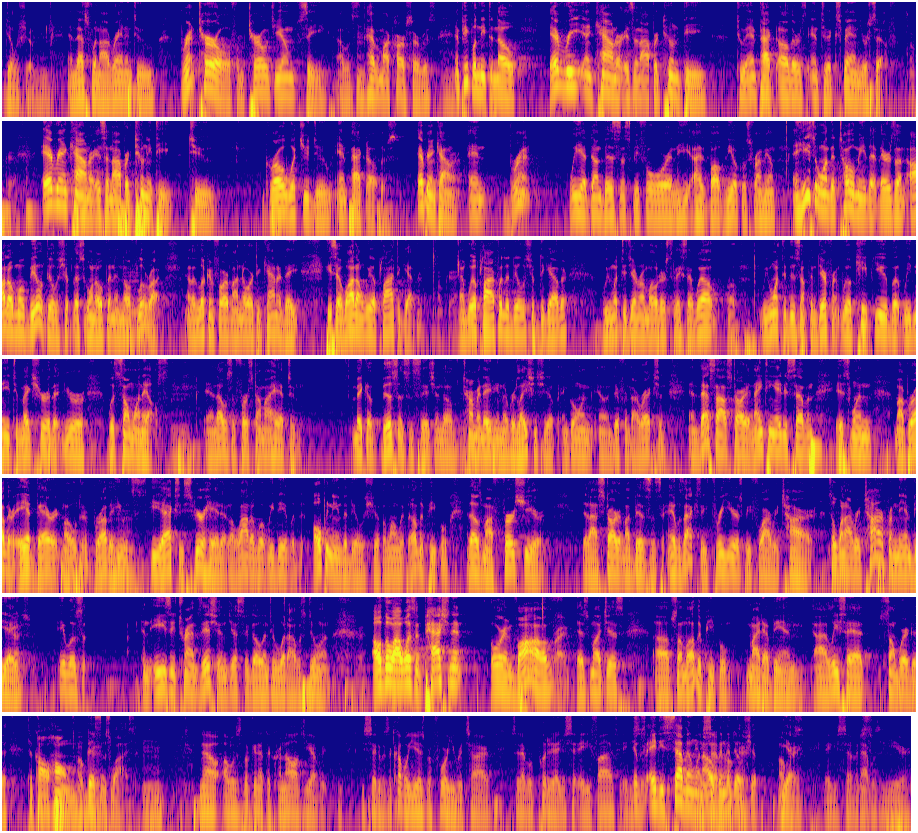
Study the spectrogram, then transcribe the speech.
dealership." Mm-hmm. And that's when I ran into Brent Terrell from Terrell GMC. I was mm-hmm. having my car service, mm-hmm. and people need to know every encounter is an opportunity to impact others and to expand yourself. Okay. Every encounter is an opportunity to grow what you do, impact others. Every encounter. And Brent, we had done business before, and he, I had bought vehicles from him. And he's the one that told me that there's an automobile dealership that's going to open in North mm-hmm. Little Rock, and they're looking for a minority candidate. He said, "Why don't we apply together?" Okay. And we applied for the dealership together. We went to General Motors. They said, "Well, we want to do something different. We'll keep you, but we need to make sure that you're with someone else." Mm-hmm. And that was the first time I had to make a business decision of terminating a relationship and going in a different direction. And that's how it started. 1987 is when my brother Ed Barrett, my older brother, he was he actually spearheaded a lot of what we did with opening the dealership along with other people. And that was my first year that I started my business. And it was actually three years before I retired. So when I retired from the NBA, Gotcha. it was an easy transition just to go into what I was doing. Although I wasn't passionate or involved Right. as much as uh, some other people might have been, I at least had somewhere to, to call home Okay. business wise. Mhm. Now, I was looking at the chronology of it. You said it was a couple years before you retired, so that would put it at, you said 85, 86? It was 87 when I 87, opened the okay. dealership. Okay, Yes. 87. That was the year.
